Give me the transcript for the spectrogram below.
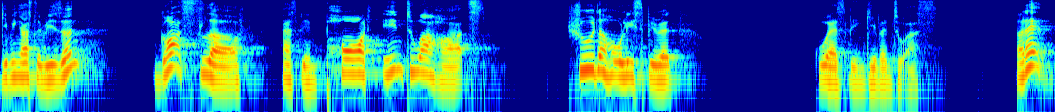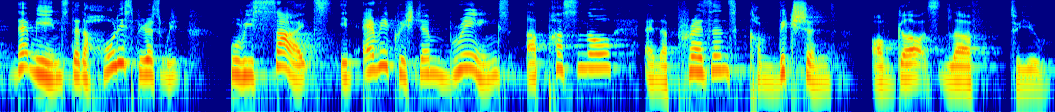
giving us the reason, God's love has been poured into our hearts through the Holy Spirit who has been given to us. Now, that, that means that the Holy Spirit who resides in every Christian brings a personal and a present conviction of God's love to you.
